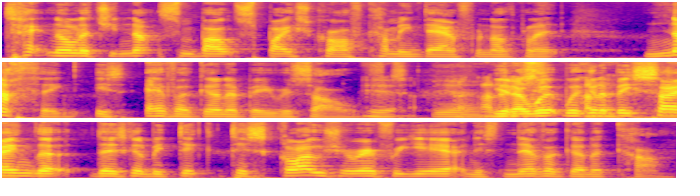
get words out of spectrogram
technology, nuts and bolts spacecraft coming down from another planet, nothing is ever going to be resolved. Yeah. Yeah. You know, we're, we're going to be I- saying that there's going to be di- disclosure every year and it's never going to come.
